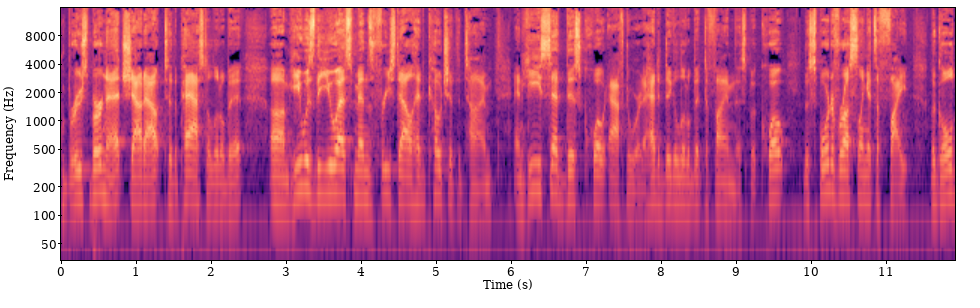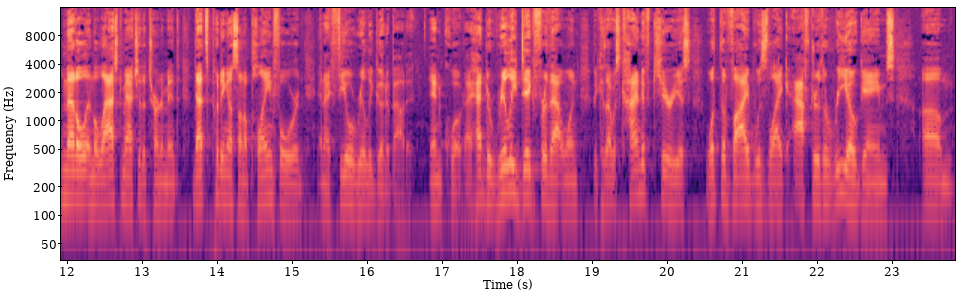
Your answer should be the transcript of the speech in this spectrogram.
Bruce Burnett, shout out to the past a little bit. Um, he was the U.S. men's freestyle head coach at the time, and he said this quote afterward. I had to dig a little bit to find this, but quote, the sport of wrestling, it's a fight. The gold medal in the last match of the tournament, that's putting us on a plane forward, and I feel really good about it. End quote. I had to really dig for that one because I was kind of curious what the vibe was like after the Rio games um,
